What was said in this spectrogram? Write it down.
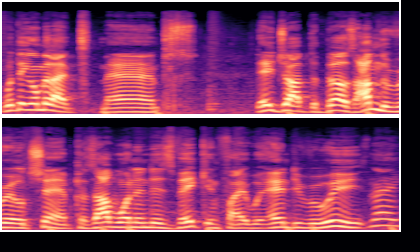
What they gonna be like, man? They dropped the belts. I'm the real champ because I won in this vacant fight with Andy Ruiz. Like,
